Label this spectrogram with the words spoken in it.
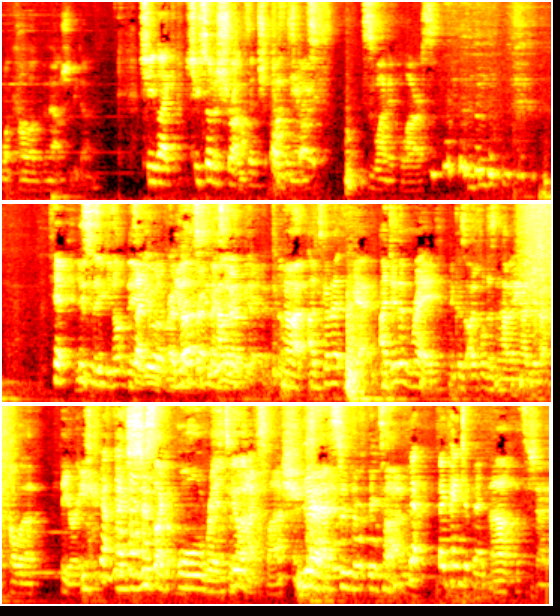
what colour the nail should be done. She like she sort of shrugs and she God offers damn it. both. This is why they're Polaris. Yeah, this is you're not exactly there. what I'm You know, going it's for. just It's gonna No, I was gonna. Yeah, I do the red because Opal doesn't have any idea about colour theory, and she's just like all red to You're the like Slash. Yeah, super big time. Yeah, they paint it red. Ah, that's a shame.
